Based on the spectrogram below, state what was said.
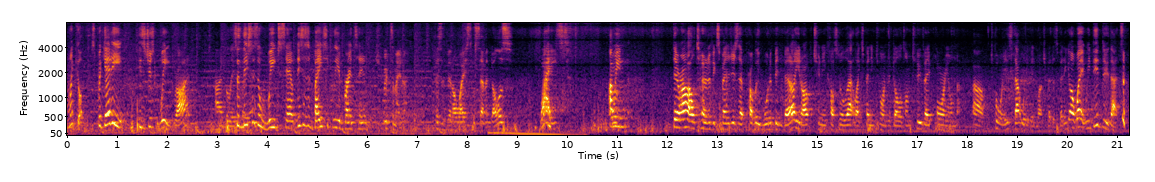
Oh my god, spaghetti is just wheat, right? I believe So this is a wheat sandwich. This is basically a bread sandwich. With tomato. This has been a waste of $7. Waste? I mean, there are alternative expenditures that probably would have been better, you know, opportunity cost and all that, like spending $200 on two Vaporeon um, toys, that would have been much better spending. Oh wait, we did do that.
